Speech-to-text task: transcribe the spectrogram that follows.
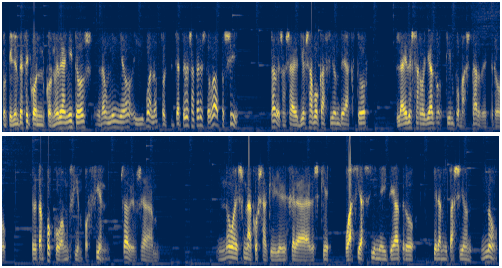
porque yo empecé con, con nueve añitos, era un niño, y bueno, pues ¿te atreves a hacer esto? Va, pues sí, ¿sabes? O sea, yo esa vocación de actor la he desarrollado tiempo más tarde, pero pero tampoco a un 100%, ¿sabes? O sea, no es una cosa que yo dijera, es que o hacía cine y teatro, que era mi pasión. No,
